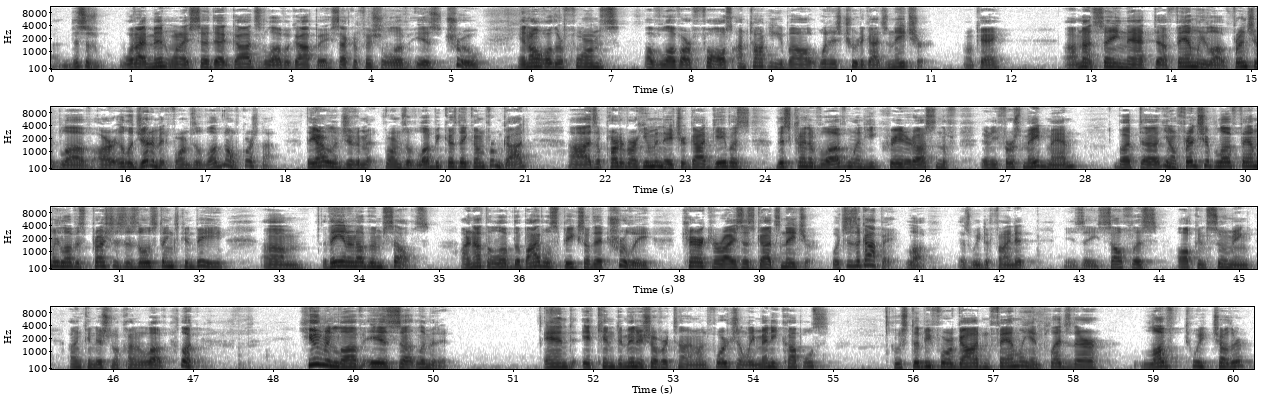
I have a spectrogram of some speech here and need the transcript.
Uh, this is what I meant when I said that God's love, agape, sacrificial love, is true, and all other forms of love are false. I'm talking about what is true to God's nature, okay? I'm not saying that uh, family love, friendship love are illegitimate forms of love. No, of course not. They are legitimate forms of love because they come from God. Uh, as a part of our human nature, God gave us this kind of love when He created us and He first made man. But, uh, you know, friendship love, family love, as precious as those things can be, um, they in and of themselves are not the love the Bible speaks of that truly characterizes God's nature, which is agape love, as we define it, is a selfless, all consuming, unconditional kind of love. Look, human love is uh, limited and it can diminish over time. Unfortunately, many couples who stood before God and family and pledged their love to each other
